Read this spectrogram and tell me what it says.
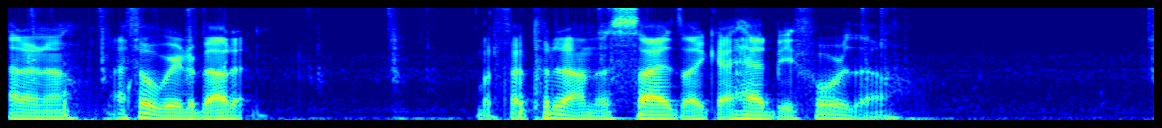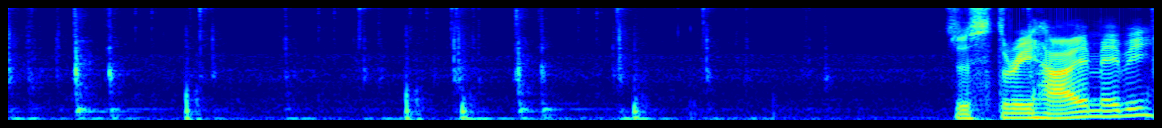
I don't know. I feel weird about it. What if I put it on the side like I had before, though? Just three high, maybe?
